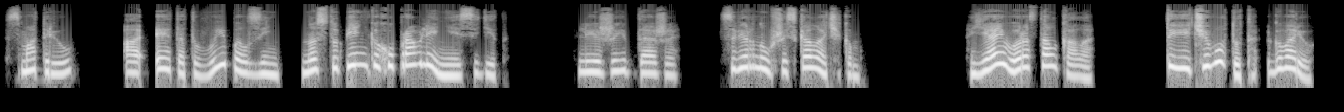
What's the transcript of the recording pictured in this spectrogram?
Смотрю, а этот выползень на ступеньках управления сидит. Лежит даже, свернувшись калачиком. Я его растолкала. «Ты чего тут?» — говорю.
